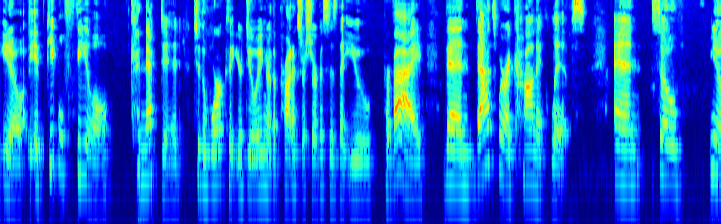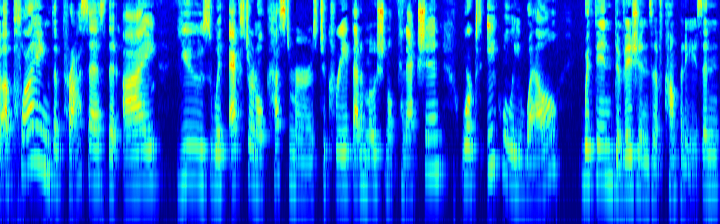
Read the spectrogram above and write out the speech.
you know, if people feel connected to the work that you're doing or the products or services that you provide, then that's where iconic lives. And so, you know, applying the process that I use with external customers to create that emotional connection works equally well within divisions of companies. And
